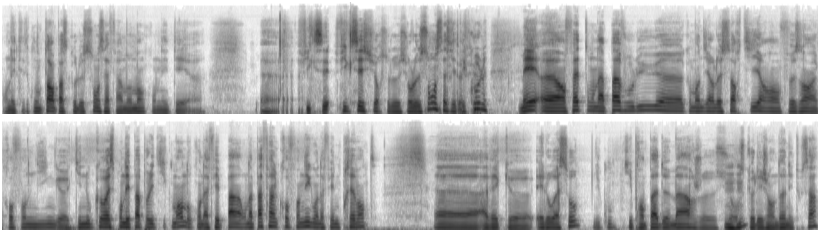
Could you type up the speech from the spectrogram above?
on était content parce que le son, ça fait un moment qu'on était euh, euh, Fixé. fixé sur le, sur le son, ça c'était cool. Mais euh, en fait, on n'a pas voulu euh, comment dire, le sortir en faisant un crowdfunding qui nous correspondait pas politiquement. Donc on n'a fait pas, on n'a pas fait un crowdfunding, on a fait une prévente euh, avec euh, Hello Asso, du coup, qui prend pas de marge sur Mhm. ce que les gens donnent et tout ça.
